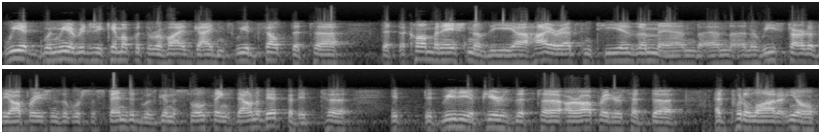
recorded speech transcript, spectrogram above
we had when we originally came up with the revised guidance, we had felt that uh, that the combination of the uh, higher absenteeism and a restart of the operations that were suspended was going to slow things down a bit. But it uh it it really appears that uh, our operators had put a lot of you know,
